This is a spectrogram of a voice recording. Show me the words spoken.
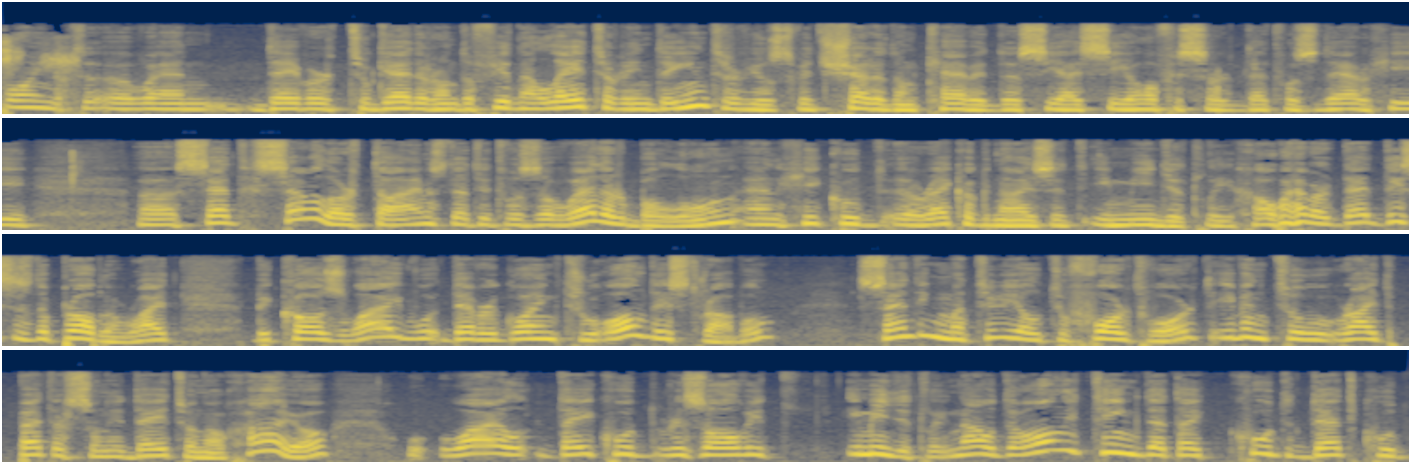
point uh, when they were together on the field, and later in the interviews with Sheridan Cavitt, the CIC officer that was there, he uh, said several times that it was a weather balloon and he could uh, recognize it immediately. However, that this is the problem, right? Because why would they were going through all this trouble, sending material to Fort Worth, even to Wright Patterson in Dayton, Ohio, while they could resolve it immediately. Now, the only thing that I could that could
